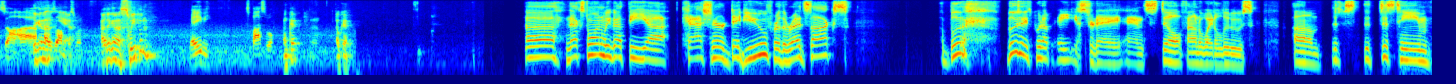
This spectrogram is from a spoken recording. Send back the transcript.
So I, They're gonna- I was off yeah. this one. Are they going to sweep them? Maybe it's possible. Okay. Okay. Uh, next one we've got the uh, Cashner debut for the Red Sox. Blue Blue Jays put up eight yesterday and still found a way to lose. Um, this this team,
